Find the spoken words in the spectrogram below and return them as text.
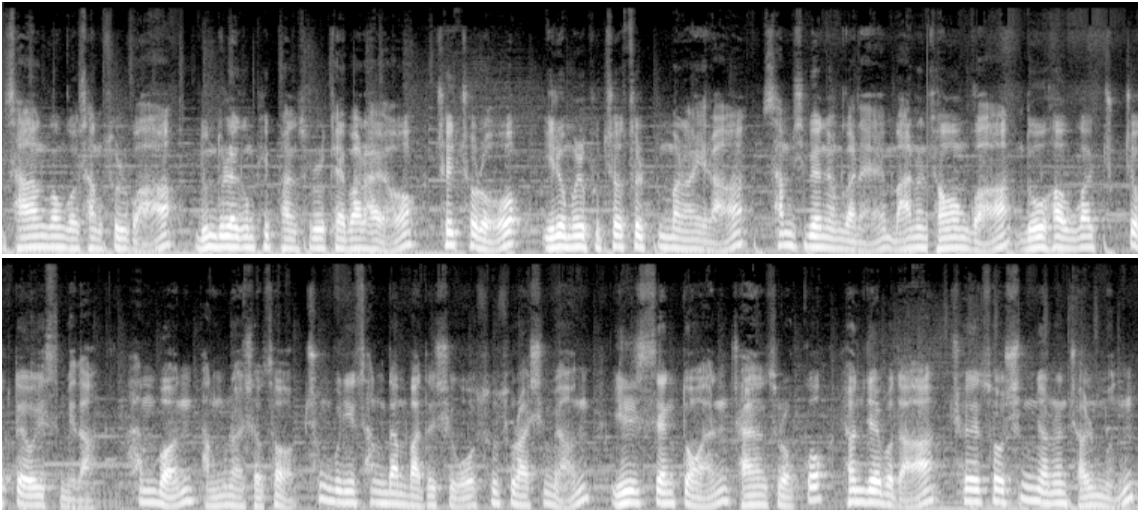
상안검거 상술과 눈둘레금 피판술을 개발하여 최초로 이름을 붙였을 뿐만 아니라 30여 년간의 많은 경험과 노하우가 축적되어 있습니다. 한번 방문하셔서 충분히 상담받으시고 수술하시면 일생 동안 자연스럽고 현재보다 최소 10년은 젊은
